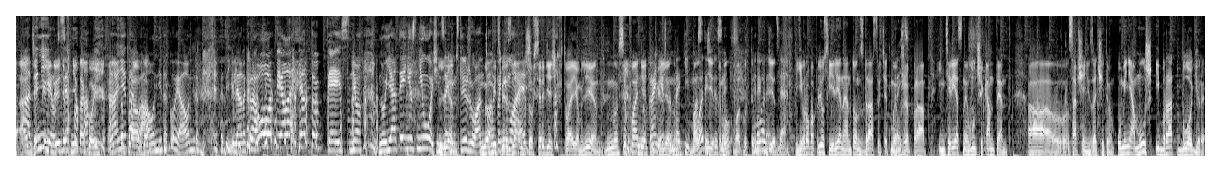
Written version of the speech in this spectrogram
А, А, Димка Даниил Медведев взял. не такой. А, Это не правда. такой, а он не такой, а он не такой. Это Юлиана Караулова пела эту песню. Ну, я теннис не очень за Лен, ним слежу, ну Антон, мы теперь знаем, понимаешь? кто в сердечке в твоем, Лен. Ну, все понятненько, конечно, Лен. Ну, такие Молодец, ты, мол- вот, вот ты молодец. да. Европа Плюс, Елена и Антон, здравствуйте. Это мы уже Здрасте. про интересный, лучший контент а, сообщение зачитываем. У меня муж и брат блогеры.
